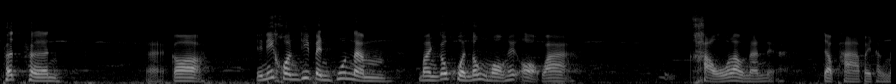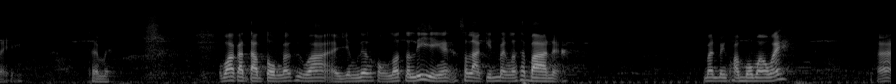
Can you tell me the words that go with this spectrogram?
เพลิดเพลินอ่าก็ทีนี้คนที่เป็นผู้นำมันก็ควรต้องมองให้ออกว่า เขาเหล่านั้นเนี่ยจะพาไปทางไหนใช่ไหมว่ากันตามตรงก็คือว่าไอ้อยังเรื่องของลอตเตอรี่อย่างเงี้ยสลากกินแบ่งรัฐบาลเนี่ยมันเป็นความโมเมาไหม อ่า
